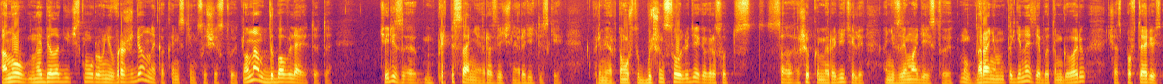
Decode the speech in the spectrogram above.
Оно на биологическом уровне врожденное, как инстинкт существует, но нам добавляют это через э, предписания различные родительские, к примеру. Потому что большинство людей как раз вот с ошибками родителей, они взаимодействуют. Ну, на раннем антогенезе об этом говорю, сейчас повторюсь.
